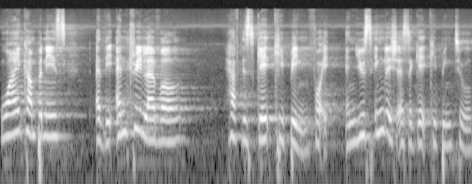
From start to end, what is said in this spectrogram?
Why companies at the entry level have this gatekeeping for it and use English as a gatekeeping tool.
